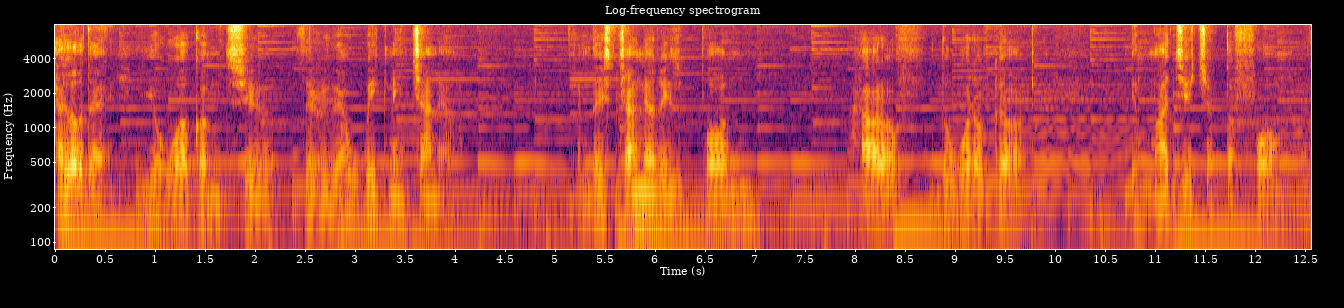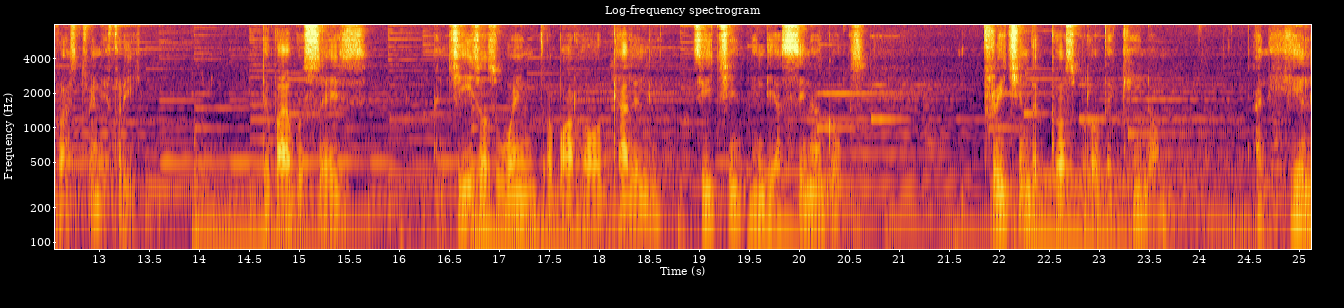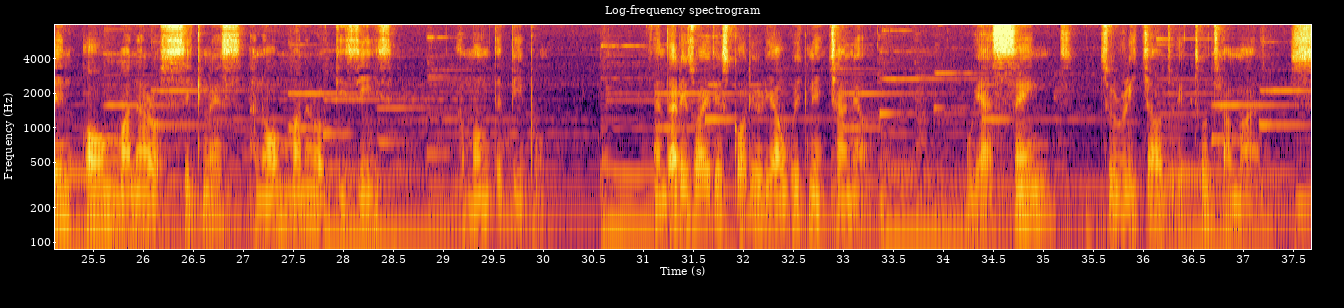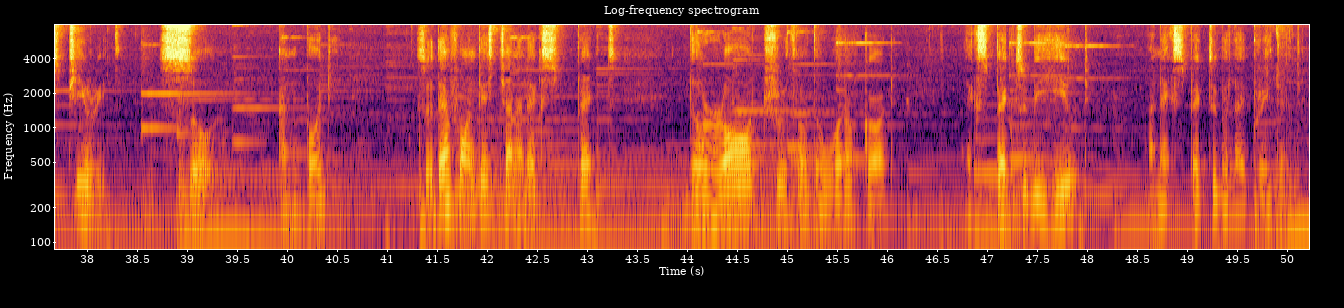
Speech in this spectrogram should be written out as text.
Hello there, you're welcome to the Reawakening channel. And this channel is born out of the Word of God in Matthew chapter 4, verse 23. The Bible says, And Jesus went about all Galilee, teaching in their synagogues, preaching the gospel of the kingdom, and healing all manner of sickness and all manner of disease among the people. And that is why it is called a reawakening channel. We are sent to reach out to the total man, spirit, soul, and body. So, therefore, on this channel, expect the raw truth of the Word of God. Expect to be healed and expect to be liberated.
